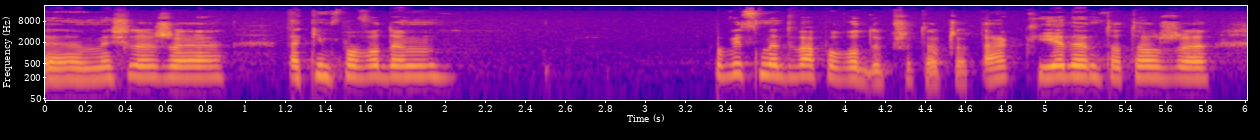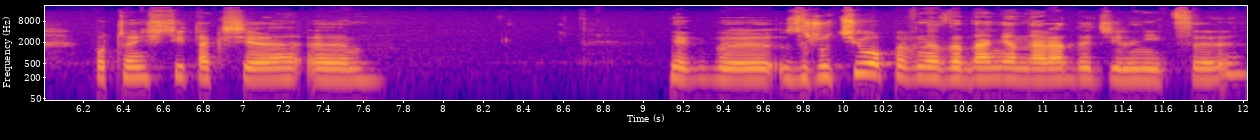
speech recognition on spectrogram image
Y, myślę, że takim powodem, powiedzmy dwa powody przytoczę, tak? Jeden to to, że po części tak się y, jakby zrzuciło pewne zadania na Radę Dzielnicy.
